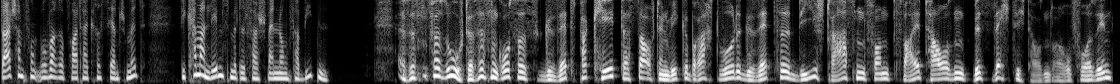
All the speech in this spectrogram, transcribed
Deutschlandfunk Nova-Reporter Christian Schmidt. Wie kann man Lebensmittelverschwendung verbieten? Es ist ein Versuch. Das ist ein großes Gesetzpaket, das da auf den Weg gebracht wurde. Gesetze, die Strafen von 2000 bis 60.000 Euro vorsehen,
